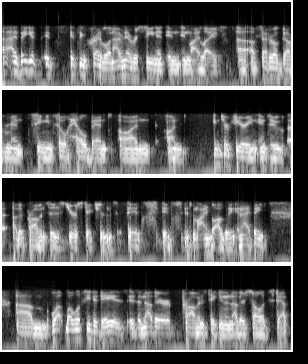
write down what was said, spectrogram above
I think it's it's it's incredible, and I've never seen it in in my life. Uh, a federal government seeming so hell bent on on interfering into uh, other provinces' jurisdictions. It's it's it's mind boggling, and I think. Um, what, what we'll see today is, is another province taking another solid step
